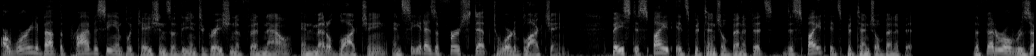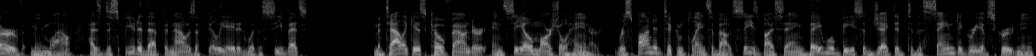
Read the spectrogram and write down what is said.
are worried about the privacy implications of the integration of FedNow and Metal blockchain and see it as a first step toward a blockchain, based despite its potential benefits, despite its potential benefit. The Federal Reserve, meanwhile, has disputed that FedNow is affiliated with a CBDCs. Metallicus co-founder and CEO Marshall Hayner responded to complaints about Seas by saying they will be subjected to the same degree of scrutiny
